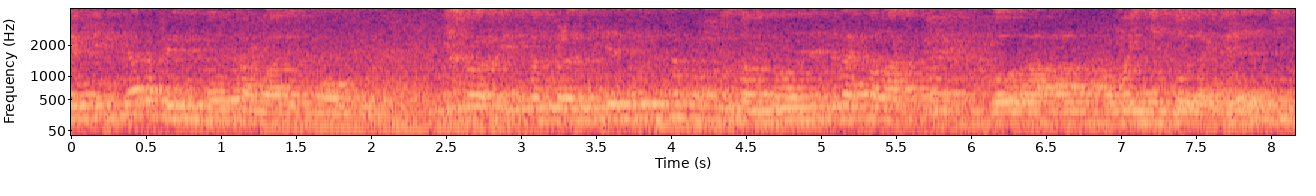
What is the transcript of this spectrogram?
aquele cara fez um bom trabalho com o autor. Isso, isso no Brasil tem muito essa confusão. Então, às vezes, você vai falar com uma editora grande,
